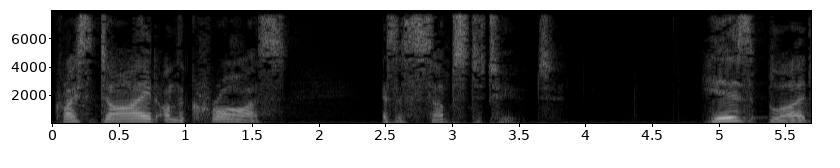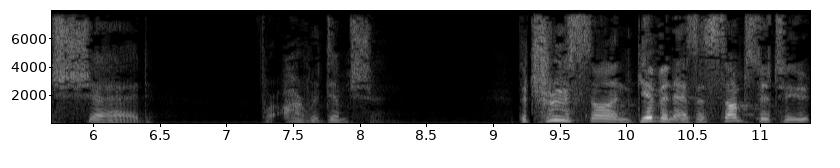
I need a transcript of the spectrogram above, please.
Christ died on the cross as a substitute. His blood shed for our redemption. The true Son given as a substitute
